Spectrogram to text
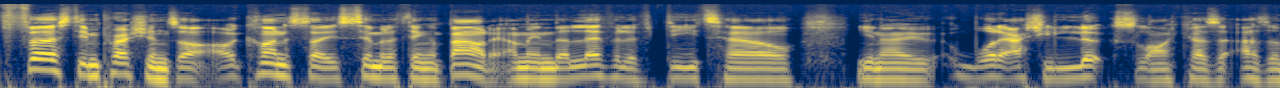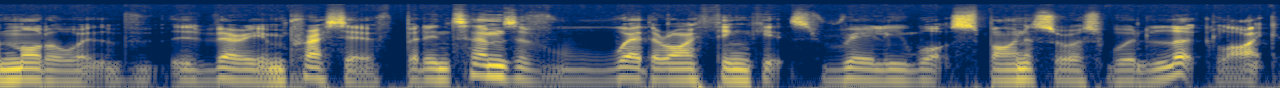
first impressions, I, I kind of say a similar thing about it. I mean, the level of detail, you know, what it actually looks like as a, as a model is very impressive. But in terms of whether I think it's really what Spinosaurus would look like,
